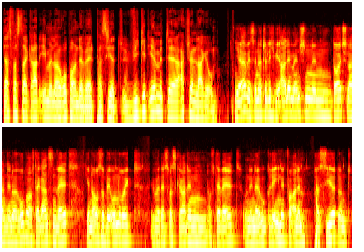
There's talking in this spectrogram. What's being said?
das, was da gerade eben in Europa und der Welt passiert. Wie geht ihr mit der aktuellen Lage um? Ja, wir sind natürlich wie alle Menschen in Deutschland, in Europa, auf der ganzen Welt genauso beunruhigt über das, was gerade in, auf der Welt und in der Ukraine vor allem passiert. Und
